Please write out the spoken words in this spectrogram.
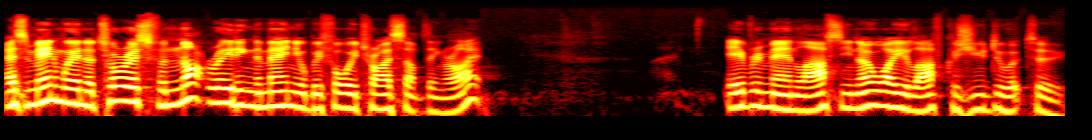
As men, we're notorious for not reading the manual before we try something, right? Every man laughs. You know why you laugh? Because you do it too.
